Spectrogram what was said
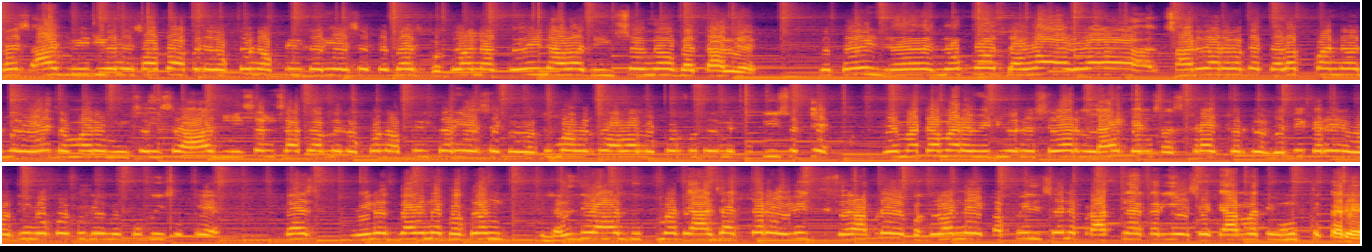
બસ આ જ વીડિયો ને સાથે આપણે લોકોને અપીલ કરીએ છીએ કે બસ ભગવાનના કોઈને આવા દિવસો ન બતાવે. તો કોઈ લોકો દવા, એવા સારવાર વગર તરફ પણ ન જોઈએ એ જ અમારું મિશન છે. આ જ મિશન સાથે અમે લોકોને અપીલ કરીએ છીએ કે વધુમાં વધુ આવા લોકો સુધી અમે પૂગી શકીએ. એ માટે અમારા વિડીયોને શેર લાઈક એન્ડ સબસ્ક્રાઇબ કરજો, જેથી કરીને વધુ લોકો સુધી અમે પૂગી શકીએ. બસ વિનોદભાઈ ને ભગવાન જલ્દી આ દુઃખમાંથી આઝાદ કરે એવી જ આપણે ભગવાનને એક અપીલ છે ને પ્રાર્થના કરીએ છીએ કે આમાંથી મુક્ત કરે.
